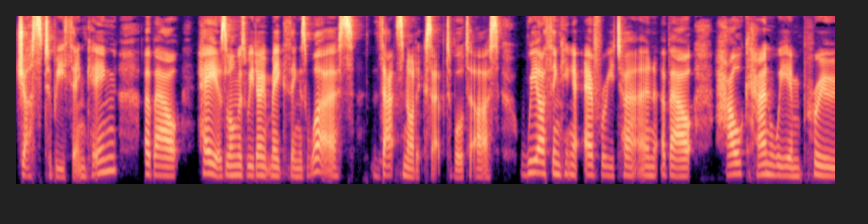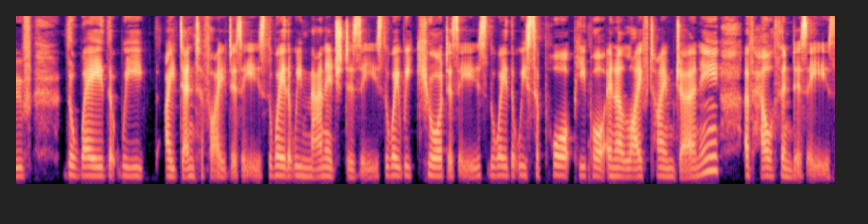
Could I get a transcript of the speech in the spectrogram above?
just to be thinking about, hey, as long as we don't make things worse, that's not acceptable to us. We are thinking at every turn about how can we improve the way that we identify disease, the way that we manage disease, the way we cure disease, the way that we support people in a lifetime journey of health and disease.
